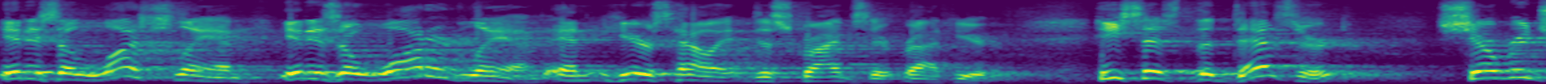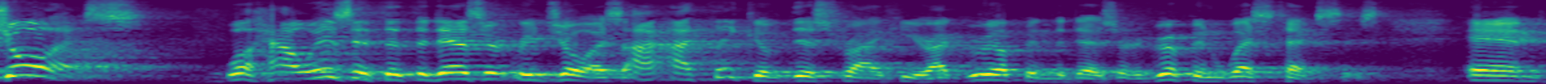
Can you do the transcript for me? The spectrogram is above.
It is a lush land. It is a watered land. And here's how it describes it right here. He says, The desert shall rejoice. Well, how is it that the desert rejoice? I, I think of this right here. I grew up in the desert. I grew up in West Texas. And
